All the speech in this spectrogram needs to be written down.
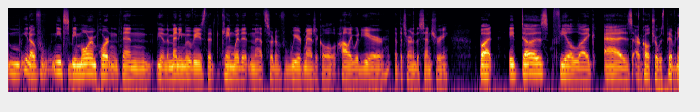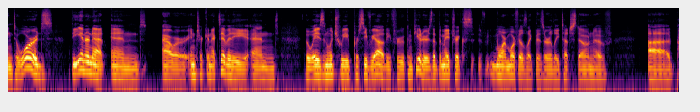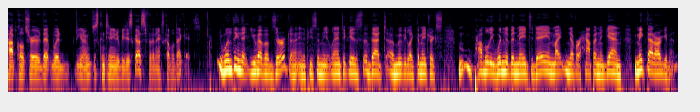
you know needs to be more important than you know the many movies that came with it in that sort of weird magical Hollywood year at the turn of the century, but it does feel like as our culture was pivoting towards the internet and our interconnectivity and the ways in which we perceive reality through computers that the matrix more and more feels like this early touchstone of uh, pop culture that would you know just continue to be discussed for the next couple decades. One thing that you have observed uh, in a piece in the Atlantic is that a movie like The Matrix probably wouldn't have been made today and might never happen again. Make that argument.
